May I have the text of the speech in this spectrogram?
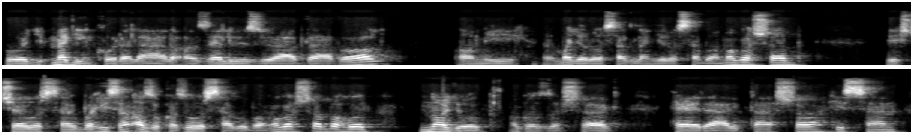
hogy megint korrelál az előző ábrával, ami Magyarország, Lengyelországban magasabb, és Csehországban, hiszen azok az országokban magasabb, ahol nagyobb a gazdaság helyreállítása, hiszen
